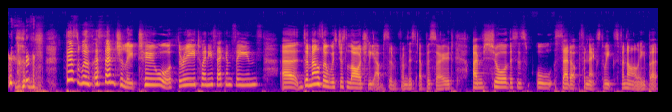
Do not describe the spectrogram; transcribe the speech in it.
this was essentially two or three 20 second scenes. Uh, Demelza was just largely absent from this episode. I'm sure this is all set up for next week's finale, but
